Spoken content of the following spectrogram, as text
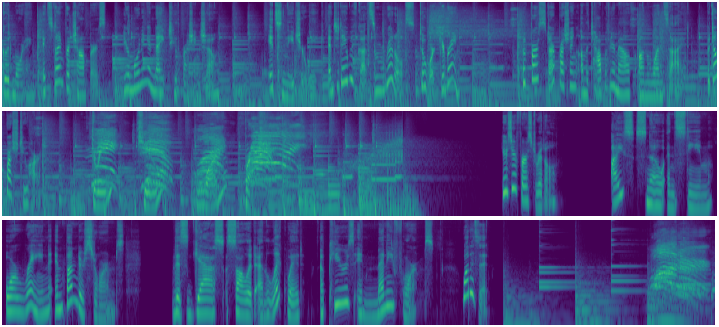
Good morning. It's time for Chompers, your morning and night toothbrushing show. It's Nature Week, and today we've got some riddles to work your brain. But first, start brushing on the top of your mouth on one side, but don't brush too hard. Three, two, one, brush. Here's your first riddle Ice, snow, and steam, or rain in thunderstorms. This gas, solid, and liquid appears in many forms. What is it? Water!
